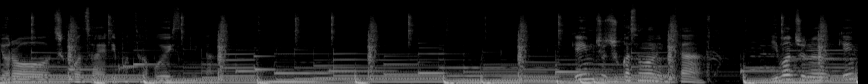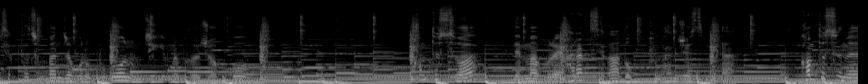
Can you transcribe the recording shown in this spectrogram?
여러 증권사의 리포트가 모여 있습니다. 게임주 주가 상황입니다. 이번 주는 게임 섹터 전반적으로 무거운 움직임을 보여주었고 컴투스와 넷마블의 하락세가 높은 한 주였습니다. 컴투스는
